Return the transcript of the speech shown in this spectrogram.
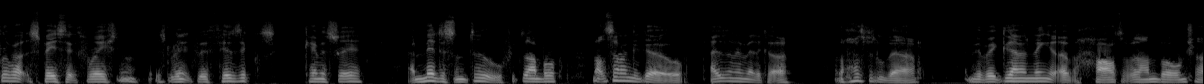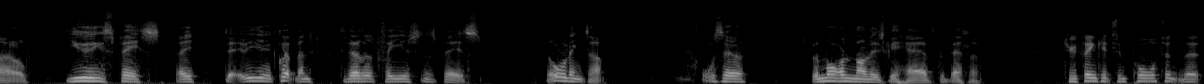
About space exploration is linked with physics, chemistry, and medicine too. For example, not so long ago, I was in America, in the hospital there, and they were examining the heart of an unborn child using space, using equipment developed for use in space. They're all linked up. Also, the more knowledge we have, the better. Do you think it's important that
